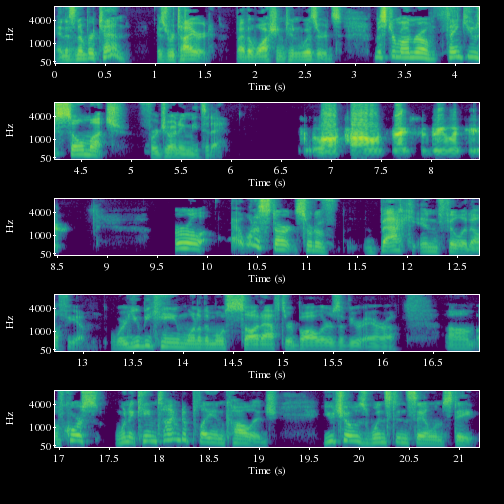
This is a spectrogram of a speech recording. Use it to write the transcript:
and his number 10 is retired by the Washington Wizards. Mr. Monroe, thank you so much for joining me today. Well, Carl, it's nice to be with you. Earl, I want to start sort of back in Philadelphia, where you became one of the most sought after ballers of your era. Um, of course, when it came time to play in college, you chose Winston-Salem State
